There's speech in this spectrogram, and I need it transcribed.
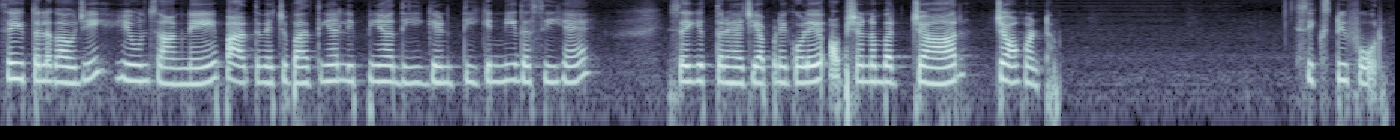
ਸਹੀ ਉੱਤਰ ਲਗਾਓ ਜੀ। ਹਿਊਨ ਸਾਂਗ ਨੇ ਭਾਰਤ ਵਿੱਚ ਵਰਤੀਆਂ ਲਿਪੀਆਂ ਦੀ ਗਿਣਤੀ ਕਿੰਨੀ ਦੱਸੀ ਹੈ? ਸਹੀ ਉੱਤਰ ਹੈ ਜੀ ਆਪਣੇ ਕੋਲੇ। ਆਪਸ਼ਨ ਨੰਬਰ 4 64 64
